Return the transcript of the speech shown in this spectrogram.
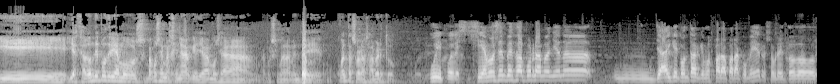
Y, hasta dónde podríamos, vamos a imaginar que llevamos ya aproximadamente, ¿cuántas horas, Alberto? Uy, pues si hemos empezado por la mañana, mm, ya hay que contar que hemos parado para comer, sobre todo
